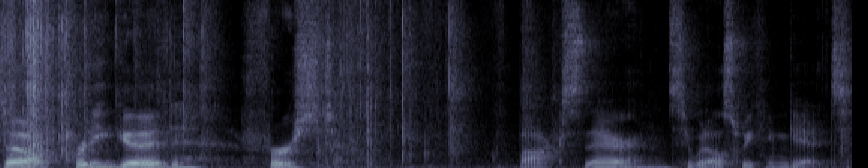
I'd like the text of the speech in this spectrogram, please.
So, pretty good first box there. Let's see what else we can get.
